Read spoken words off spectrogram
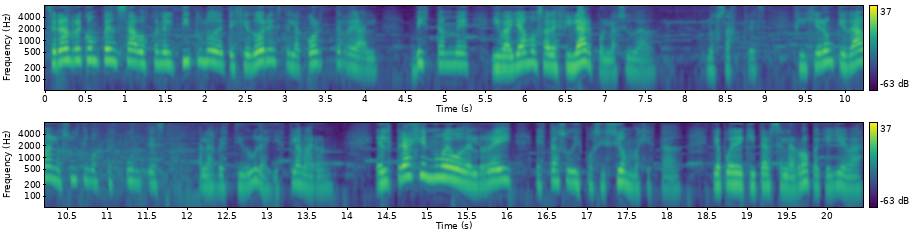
serán recompensados con el título de tejedores de la corte real vístanme y vayamos a desfilar por la ciudad. Los sastres fingieron que daban los últimos pespuntes a las vestiduras y exclamaron, El traje nuevo del rey está a su disposición, Majestad. Ya puede quitarse la ropa que lleva.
